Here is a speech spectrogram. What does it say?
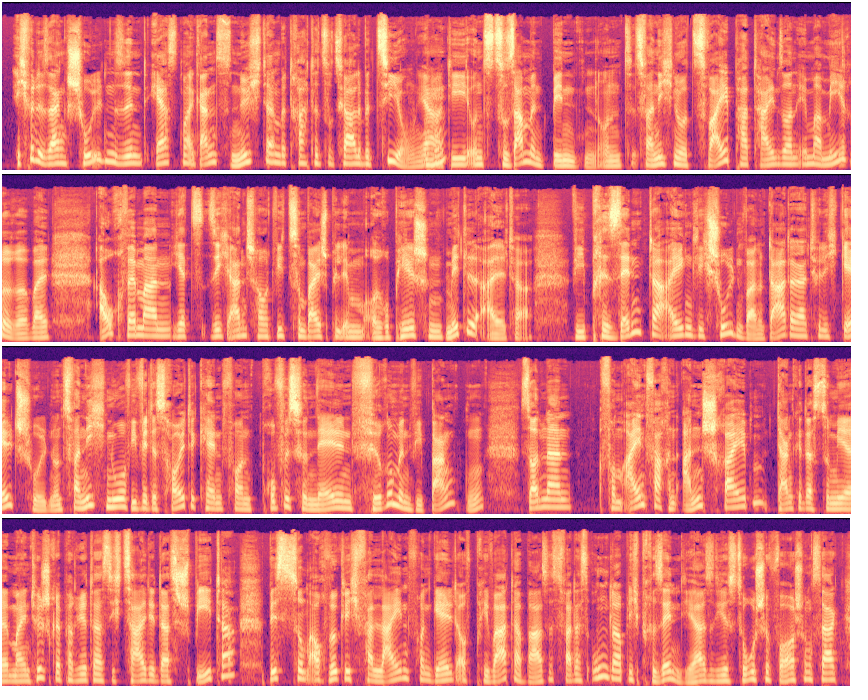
Ich würde sagen, Schulden sind erstmal ganz nüchtern betrachtet soziale Beziehungen, ja, mhm. die uns zusammenbinden. Und zwar nicht nur zwei Parteien, sondern immer mehrere, weil auch wenn man jetzt sich anschaut, wie zum Beispiel im europäischen Mittelalter, wie präsent da eigentlich Schulden waren. Und da dann natürlich Geldschulden. Und zwar nicht nur, wie wir das heute kennen, von professionellen Firmen wie Banken, sondern vom einfachen Anschreiben, danke, dass du mir meinen Tisch repariert hast, ich zahle dir das später, bis zum auch wirklich Verleihen von Geld auf privater Basis, war das unglaublich präsent. Ja, also die historische Forschung sagt,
